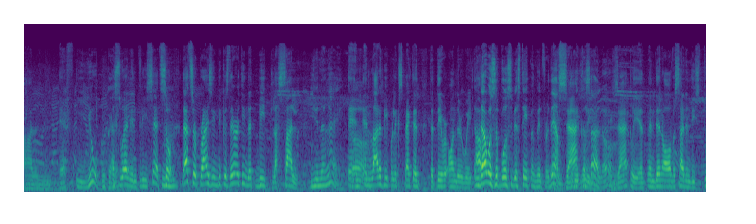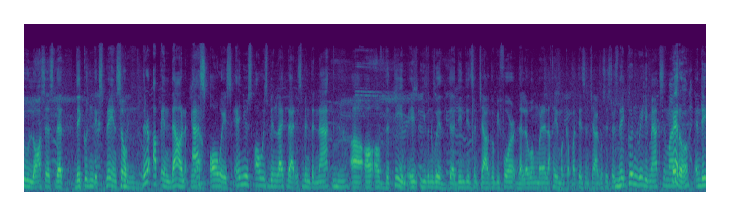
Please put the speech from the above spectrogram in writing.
uh, FEU Okay. as well in three sets. So that's surprising because they're a team that beat LaSalle. Yun na nga eh. And, Oo. and a lot of people expected that they were on their way And up. that was supposed to be a statement win for them. Exactly. LaSalle, oo. Exactly. And, and then all of a sudden, these two losses that they couldn't explain. So they're up and down Yeah. as always. NU's always been like that. It's been the knack Mm-hmm. uh, of, the team. Even with uh, Dindin Santiago before, dalawang malalaki yung magkapatid Santiago sisters. They couldn't really maximize. Pero- and they,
